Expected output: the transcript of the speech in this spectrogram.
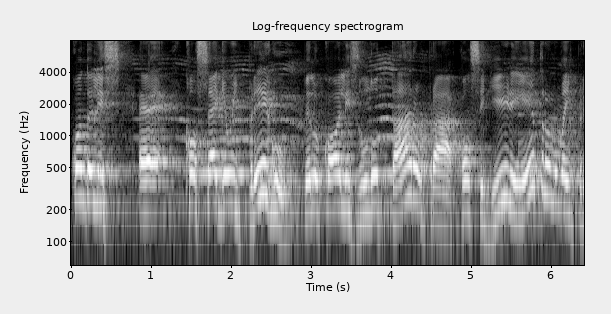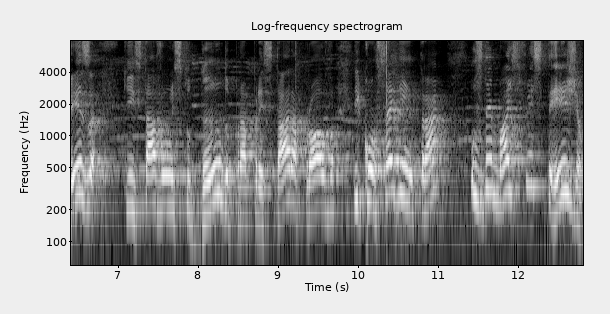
Quando eles é, conseguem um emprego pelo qual eles lutaram para conseguir e entram numa empresa que estavam estudando para prestar a prova e conseguem entrar, os demais festejam.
